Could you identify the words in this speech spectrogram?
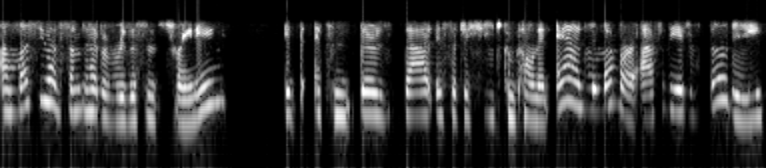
unless you have some type of resistance training, it, it's there's that is such a huge component. And remember, after the age of 30,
